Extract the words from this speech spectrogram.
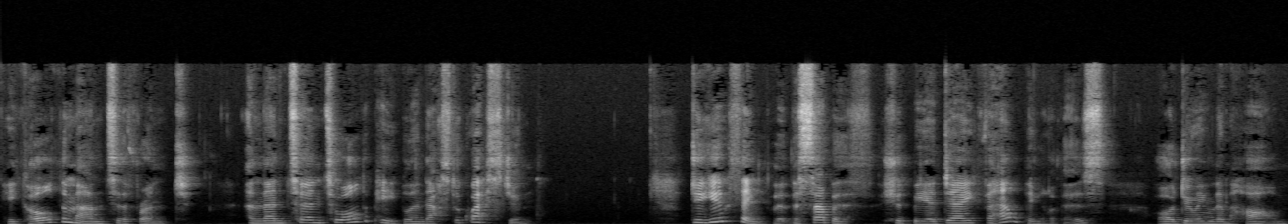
He called the man to the front and then turned to all the people and asked a question. Do you think that the Sabbath should be a day for helping others or doing them harm?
